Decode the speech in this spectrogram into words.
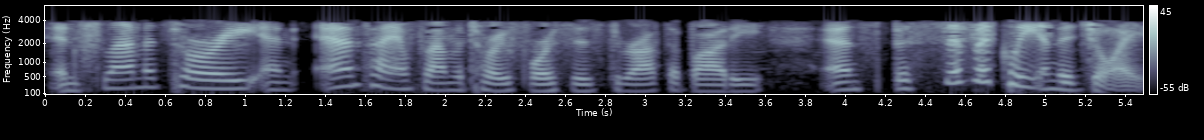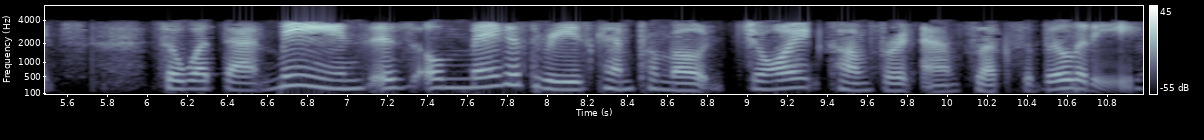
inflammatory and anti inflammatory forces throughout the body and specifically in the joints. So, what that means is omega 3s can promote joint comfort and flexibility.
